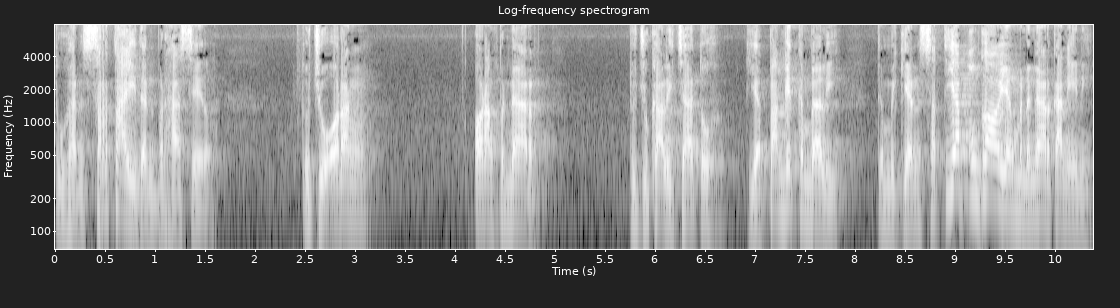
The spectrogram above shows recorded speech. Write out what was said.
Tuhan sertai dan berhasil tujuh orang orang benar tujuh kali jatuh, dia bangkit kembali. Demikian setiap engkau yang mendengarkan ini,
